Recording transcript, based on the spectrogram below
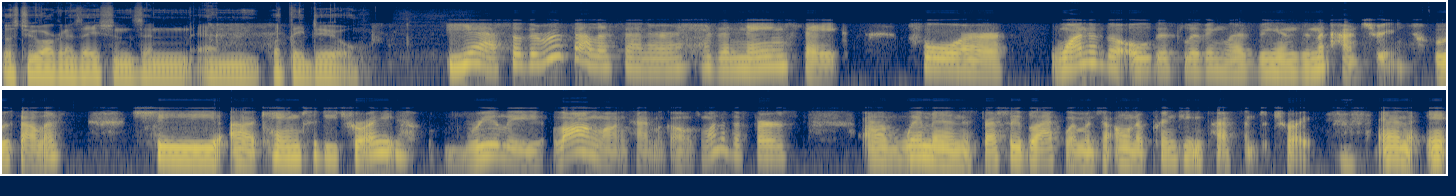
those two organizations and and what they do. Yeah, so the Ruth Ellis Center is a namesake for one of the oldest living lesbians in the country, Ruth Ellis. She uh, came to Detroit really long, long time ago. It was one of the first um, women, especially black women, to own a printing press in Detroit. And in,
